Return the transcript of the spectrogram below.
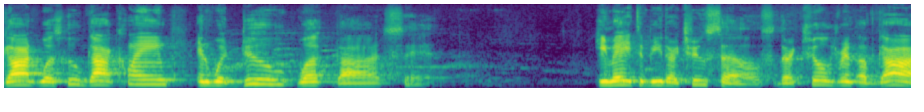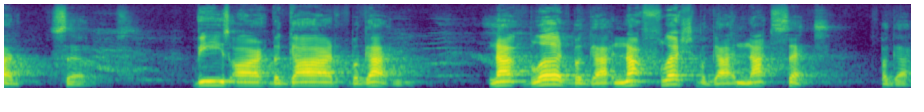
God was who God claimed and would do what God said, he made to be their true selves, their children of God selves. These are the God begotten, not blood begotten, not flesh begotten, not sex begotten.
